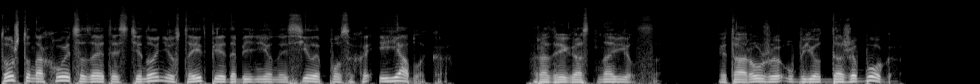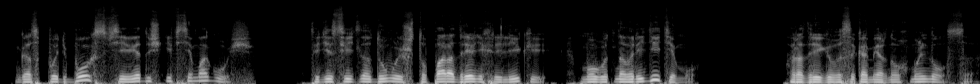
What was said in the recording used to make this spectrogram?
То, что находится за этой стеной, не устоит перед объединенной силой посоха и яблока. Родриго остановился. Это оружие убьет даже Бога. Господь Бог всеведущ и всемогущ. Ты действительно думаешь, что пара древних реликвий могут навредить ему? Родриго высокомерно ухмыльнулся.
